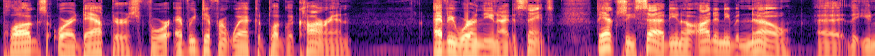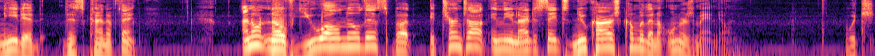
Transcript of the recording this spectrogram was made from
plugs or adapters for every different way I could plug the car in everywhere in the United States. They actually said, you know, I didn't even know uh, that you needed this kind of thing. I don't know if you all know this, but it turns out in the United States, new cars come with an owner's manual, which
